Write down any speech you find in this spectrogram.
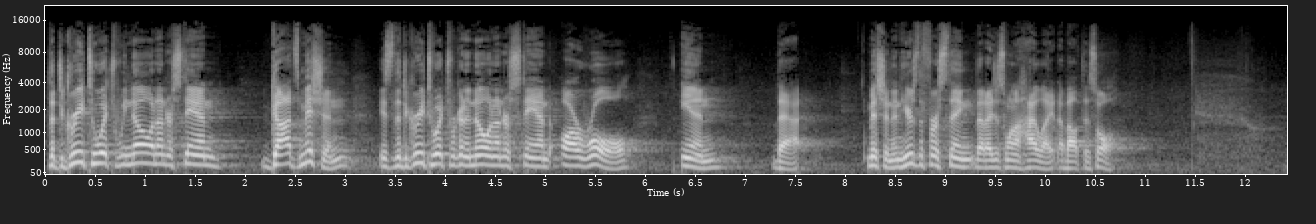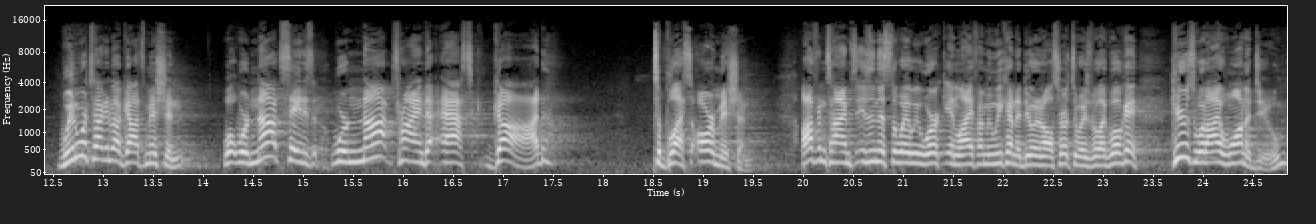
The degree to which we know and understand God's mission is the degree to which we're going to know and understand our role in that mission. And here's the first thing that I just want to highlight about this all. When we're talking about God's mission, what we're not saying is we're not trying to ask God to bless our mission. Oftentimes, isn't this the way we work in life? I mean, we kind of do it in all sorts of ways. We're like, well, okay, here's what I want to do.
